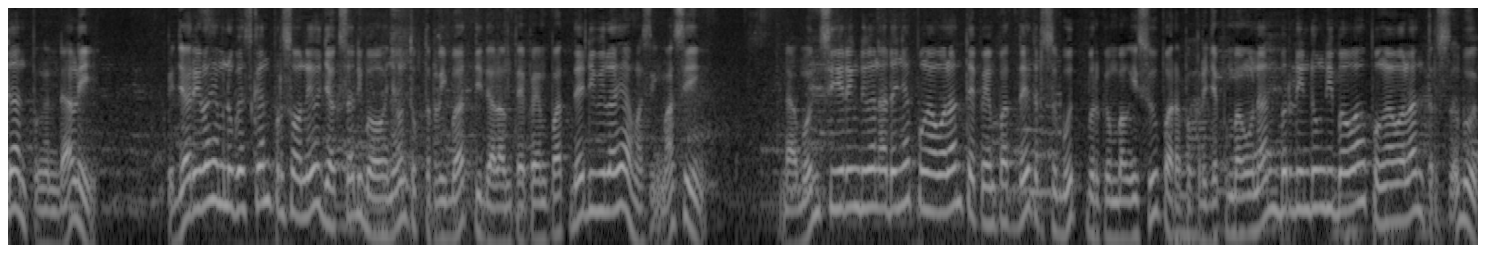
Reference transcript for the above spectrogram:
dan pengendali. Kejarilah yang menugaskan personil jaksa di bawahnya untuk terlibat di dalam TP4D di wilayah masing-masing. Namun seiring dengan adanya pengawalan TP4D tersebut berkembang isu para pekerja pembangunan berlindung di bawah pengawalan tersebut.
